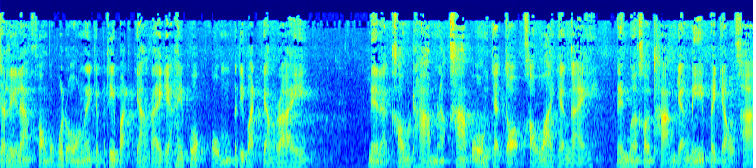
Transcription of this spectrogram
จริระของพระพุทธองค์นั้นจะปฏิบัติอย่างไรจะให้พวกผมปฏิบัติอย่างไรเนี่ยแหละเขาถามแล้วข้าพระองค์จะตอบเขาว่าอย่างไง ในเมื่อเขาถามอย่างนี้พระเจ้าข่า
